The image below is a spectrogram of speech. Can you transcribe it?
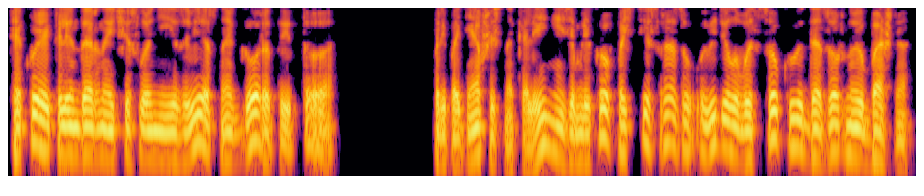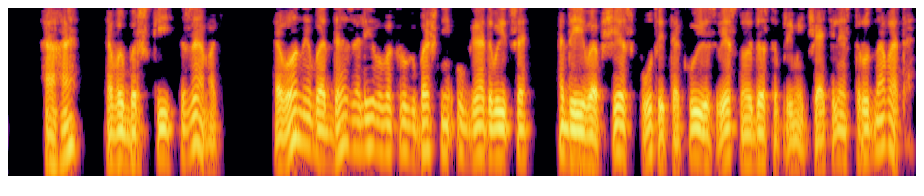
Какое календарное число неизвестно, город и то. Приподнявшись на колени, Земляков почти сразу увидел высокую дозорную башню. Ага, Выборгский замок. Вон и вода залива вокруг башни угадывается, да и вообще спутать такую известную достопримечательность трудновато.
